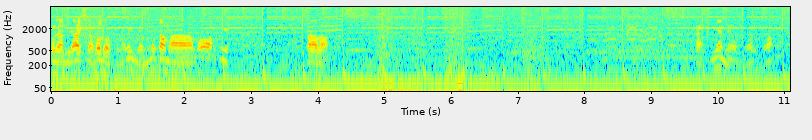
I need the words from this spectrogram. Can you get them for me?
Buradan bir de aşağı mod otomatik indim mi tamam. Oh mis. Tamam. Ha, inemiyorum ya o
